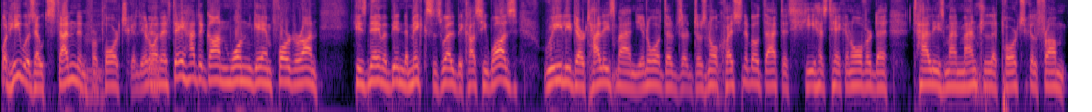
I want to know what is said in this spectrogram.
but he was outstanding for Portugal. You know, and if they had gone one game further on, his name would be in the mix as well because he was really their talisman. You know, there's there's no question about that. That he has taken over the talisman mantle at Portugal from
